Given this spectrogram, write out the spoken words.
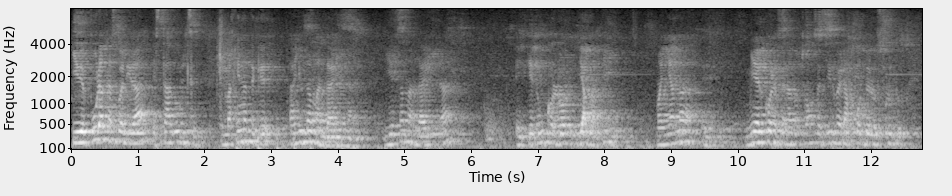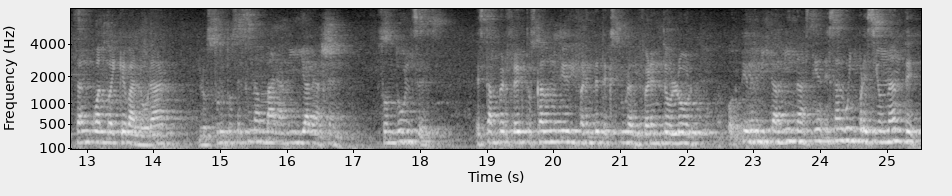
Y de pura casualidad está dulce. Imagínate que hay una mandarina y esa mandarina eh, tiene un color llamativo. Mañana, eh, miércoles en la noche, vamos a decir verajot de los frutos. ¿Saben cuánto hay que valorar los frutos? Es una maravilla de Hashem son dulces, están perfectos, cada uno tiene diferente textura, diferente olor, tienen vitaminas, es algo impresionante.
